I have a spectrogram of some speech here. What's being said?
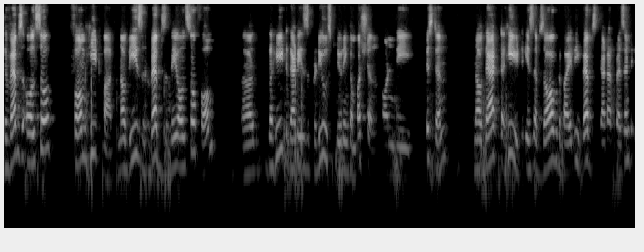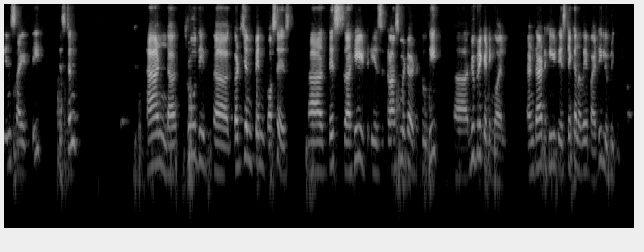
The webs also form heat path. Now these webs, they also form uh, the heat that is produced during combustion on the piston. Now that heat is absorbed by the webs that are present inside the piston. And uh, through the uh, gudgeon pin process, uh, this uh, heat is transmitted to the lubricating oil and that heat is taken away by the lubricating oil.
